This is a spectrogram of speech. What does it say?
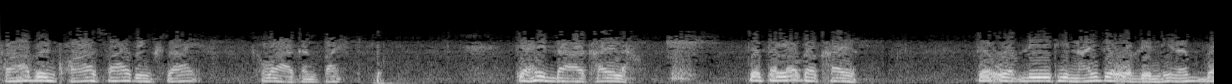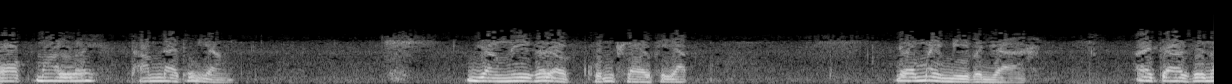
ขวาเป็นขวาซ้ายเป็นซ้ายว่ากันไป จะให้ด่าใครล่ะ จะทะเลาะกับใคร จะอวดดีที่ไหนจะอวดเด่นที่ไหนบอกมาเลยทำได้ทุกอย่าง อย่างนี้เขาเรียกขุนพลอยพยักเราไม่มีปัญญา อาจารย์เซโน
